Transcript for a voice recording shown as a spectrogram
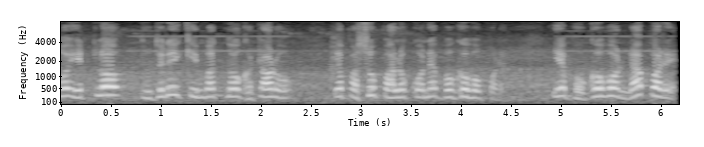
તો એટલો દૂધની કિંમતનો ઘટાડો એ પશુપાલકોને ભોગવવો પડે. એ ભોગવવો ન પડે,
